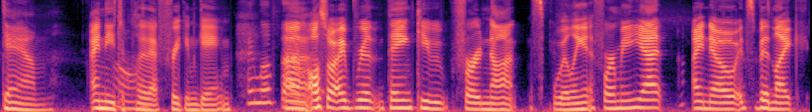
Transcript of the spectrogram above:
Damn. I need to play that freaking game. I love that. Um, also, I re- thank you for not spoiling it for me yet. I know it's been like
